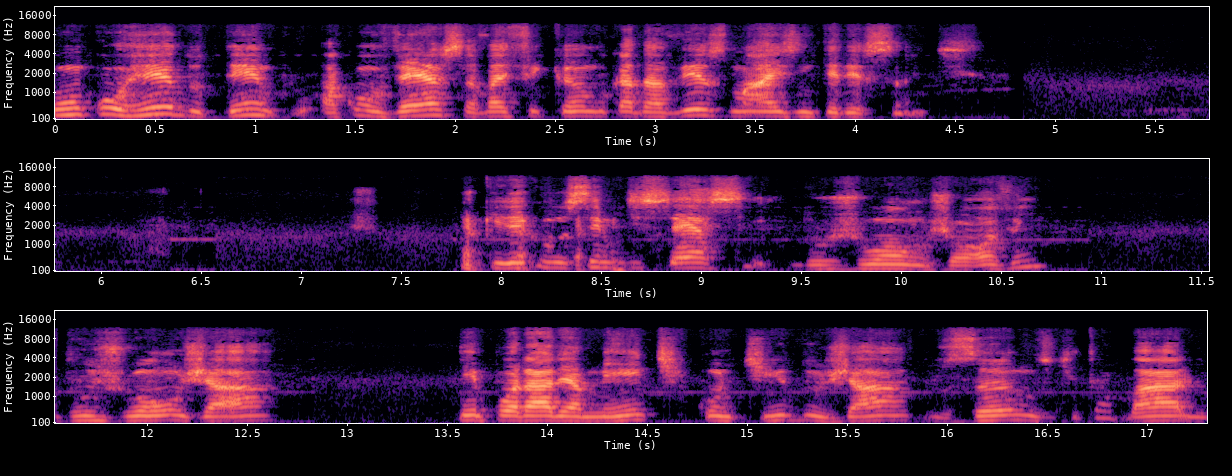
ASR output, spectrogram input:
com o correr do tempo, a conversa vai ficando cada vez mais interessante. Eu queria que você me dissesse do João jovem, do João já temporariamente contido já dos anos de trabalho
